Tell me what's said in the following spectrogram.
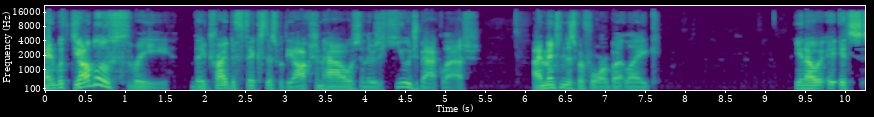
And with Diablo 3, they tried to fix this with the auction house and there's a huge backlash i mentioned this before but like you know it, it's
